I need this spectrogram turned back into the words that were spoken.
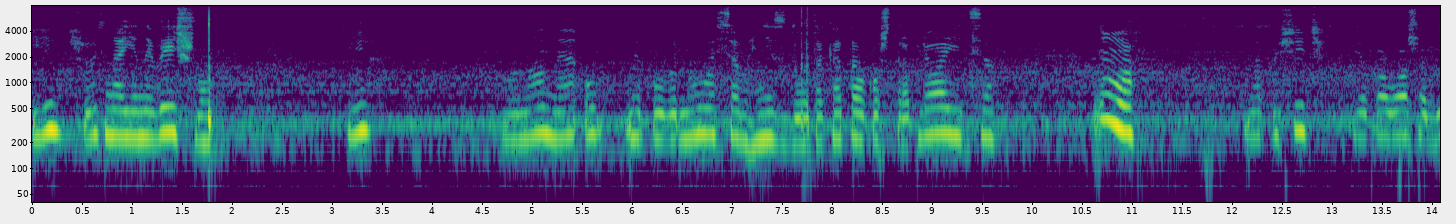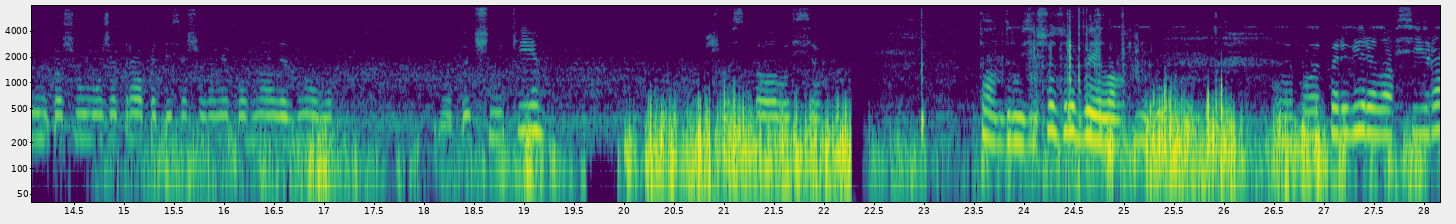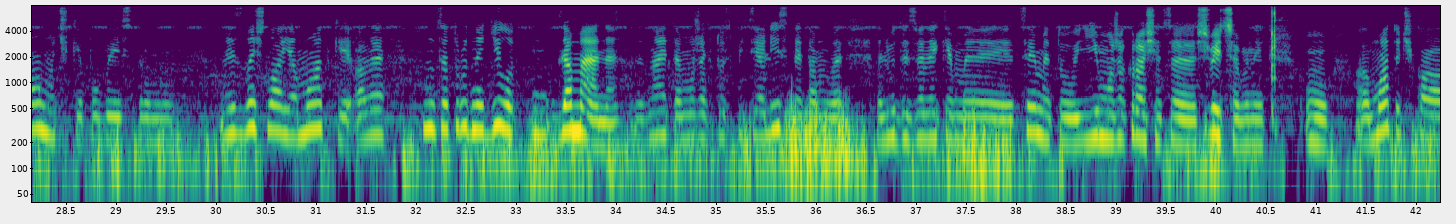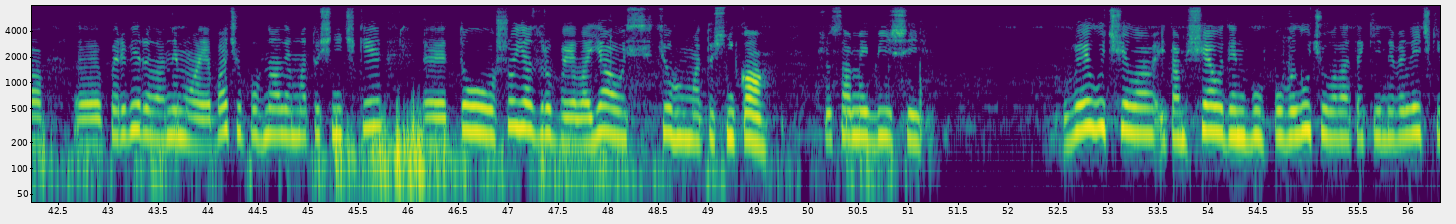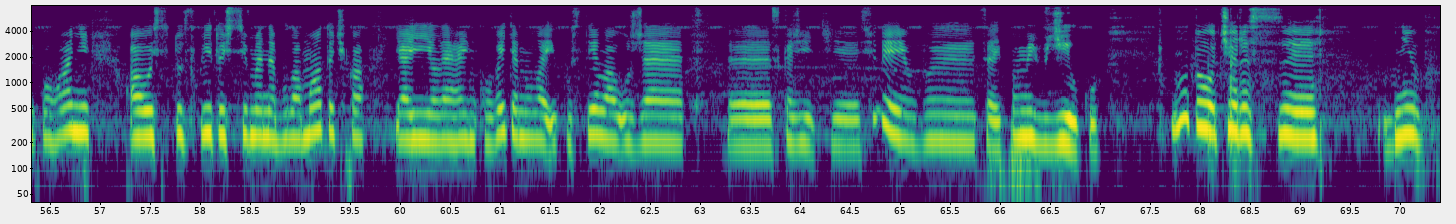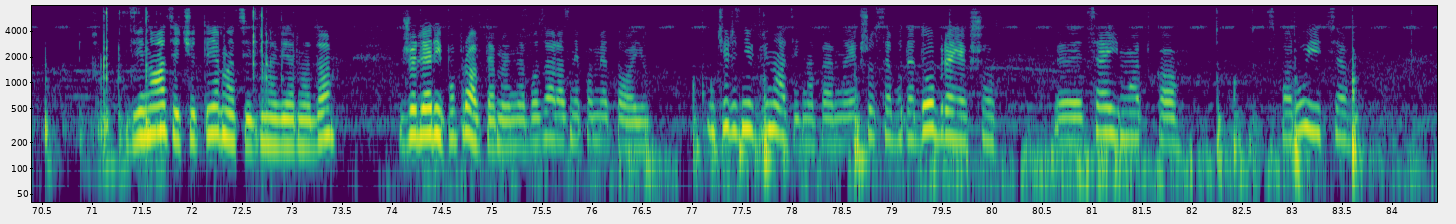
і щось з неї не вийшло. І вона не, не повернулася в гніздо. Таке також трапляється. Ну, напишіть, яка ваша думка, що може трапитися, що вони погнали знову моточники. Що сталося? Так, друзі, що зробила? Е, Перевірила всі рамочки по-бистрому. Не знайшла я матки, але ну, це трудне діло для мене. Знаєте, може хто спеціалісти, там е, люди з великими цими, то їм може краще це швидше вони. О, е, маточка перевірила, немає. Бачу, погнали маточнички. Е, То що я зробила? Я ось цього маточника, що найбільший, вилучила, і там ще один був, повилучувала такі невеличкі, погані. А ось тут в кліточці в мене була маточка, я її легенько витягнула і пустила уже, е, скажіть, е, сюди, в цей, поміж бджілку. Ну, то через е, днів 12-14, мабуть, да? Жолярі, поправте мене, бо зараз не пам'ятаю. Ну, через днів 12, напевно, якщо все буде добре, якщо е, цей матка спарується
